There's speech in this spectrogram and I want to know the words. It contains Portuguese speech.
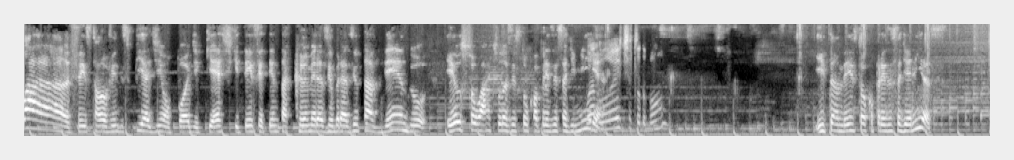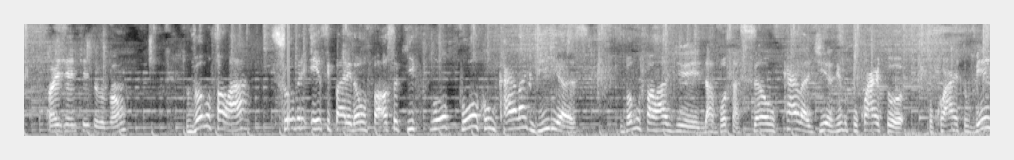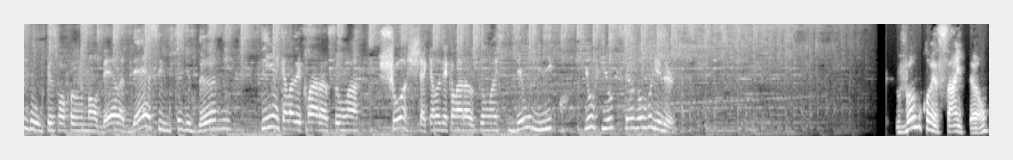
Olá! Você está ouvindo Espiadinha, o podcast que tem 70 câmeras e o Brasil tá vendo. Eu sou o Atlas e estou com a presença de Miriam. Boa noite, tudo bom? E também estou com a presença de Elias. Oi, gente, tudo bom? Vamos falar sobre esse paredão falso que flopou com Carla Dias. Vamos falar de, da votação, Carla Dias indo pro quarto o quarto, vendo o pessoal falando mal dela, desce lista de dame, tem aquela declaração lá, xoxa, aquela declaração lá que deu um mico e o Fiuk ser o novo líder. Vamos começar então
